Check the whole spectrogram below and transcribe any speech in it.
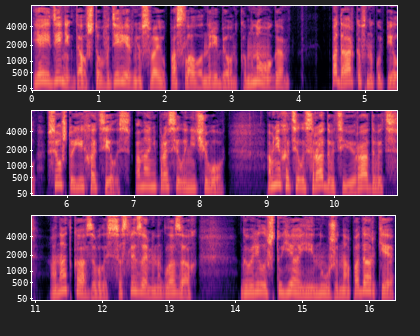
Я ей денег дал, чтобы в деревню свою послала на ребенка. Много. Подарков накупил, все, что ей хотелось. Она не просила ничего. А мне хотелось радовать ее и радовать. Она отказывалась, со слезами на глазах. Говорила, что я ей нужен, а подарки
